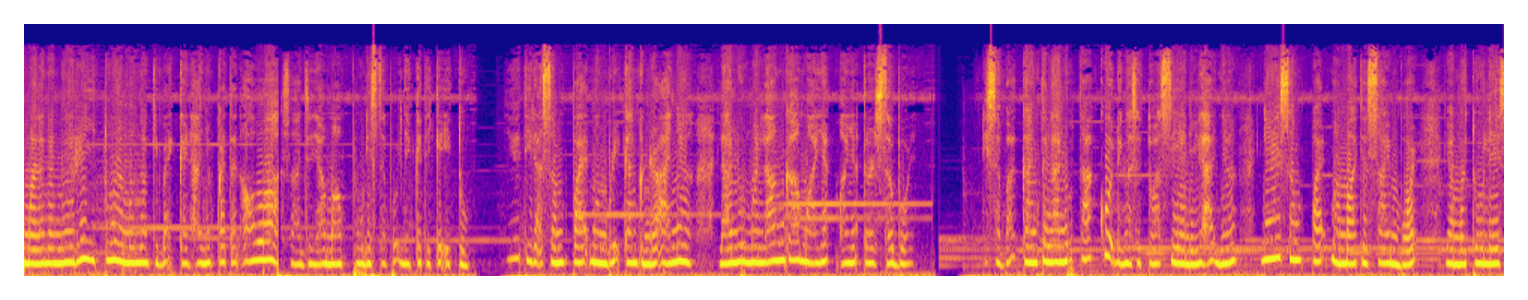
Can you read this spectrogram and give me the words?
Malangan ngeri itu yang mengakibatkan hanya perkataan Allah sahaja yang mampu disebutnya ketika itu. Dia tidak sempat memberikan kenderaannya lalu melanggar mayat-mayat tersebut. Disebabkan terlalu takut dengan situasi yang dilihatnya, dia sempat membaca signboard yang bertulis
